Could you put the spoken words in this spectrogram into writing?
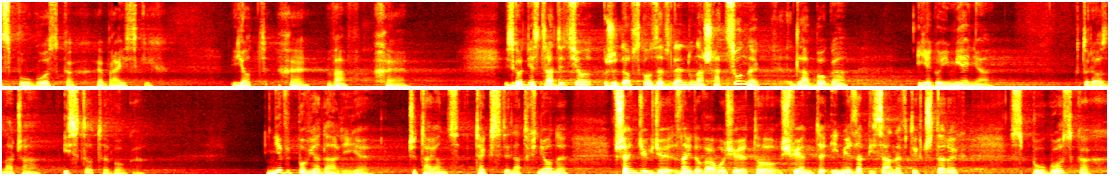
spółgłoskach hebrajskich J, H, Waw, He. I zgodnie z tradycją żydowską, ze względu na szacunek dla Boga i Jego imienia, które oznacza istotę Boga, nie wypowiadali je, czytając teksty natchnione, wszędzie, gdzie znajdowało się to święte imię zapisane w tych czterech spółgłoskach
